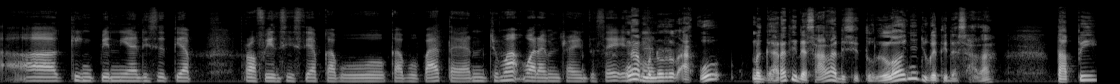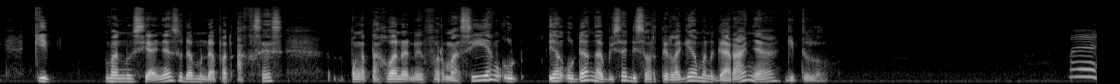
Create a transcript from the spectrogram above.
uh, kingpinnya di setiap provinsi, setiap kabu kabupaten. Cuma what I'm trying to say is Nggak, that- menurut aku negara tidak salah di situ, law-nya juga tidak salah. Tapi ki- manusianya sudah mendapat akses pengetahuan dan informasi yang yang udah nggak bisa disortir lagi sama negaranya gitu loh. eh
